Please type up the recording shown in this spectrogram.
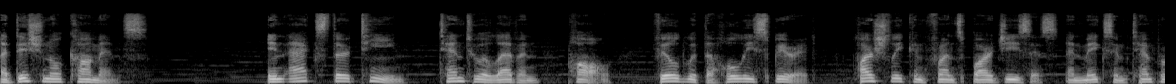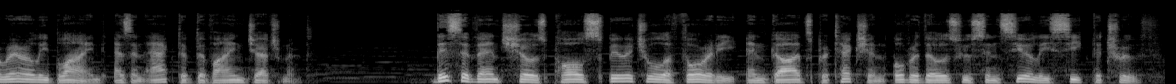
Additional comments In Acts 13, 10-11, Paul, filled with the Holy Spirit, harshly confronts Bar Jesus and makes him temporarily blind as an act of divine judgment. This event shows Paul's spiritual authority and God's protection over those who sincerely seek the truth.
